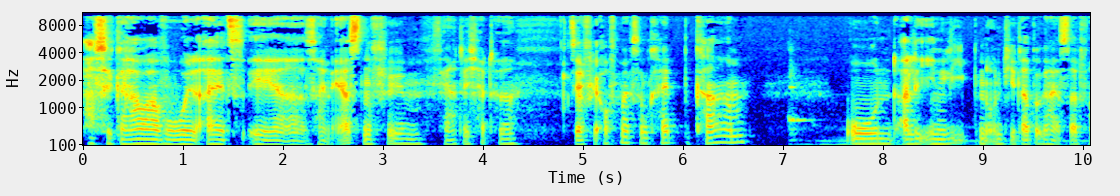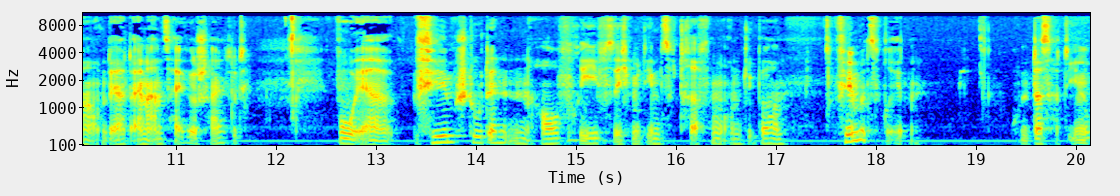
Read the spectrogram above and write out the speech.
Hasegawa wohl, als er seinen ersten Film fertig hatte, sehr viel Aufmerksamkeit bekam und alle ihn liebten und jeder begeistert war. Und er hat eine Anzeige geschaltet, wo er Filmstudenten aufrief, sich mit ihm zu treffen und über Filme zu reden. Und das hat ihn,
